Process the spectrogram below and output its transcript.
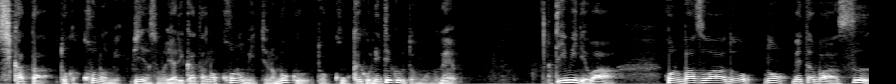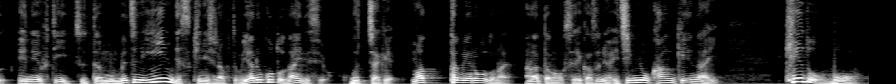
仕方とか好み、ビジネスのやり方の好みっていうのは僕とこう結構似てくると思うので、って意味では、このバズワードのメタバース、NFT って言ったらもう別にいいんです。気にしなくても。やることないですよ。ぶっちゃけ。全くやることない。あなたの生活には1ミリも関係ない。けども、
